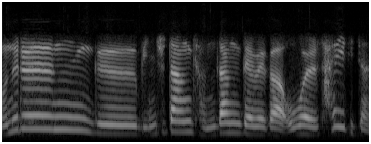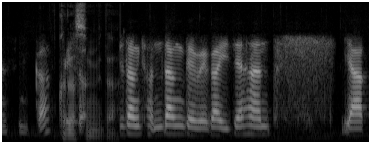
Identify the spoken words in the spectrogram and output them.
오늘은 그 민주당 전당대회가 5월 4일이지 않습니까? 그렇습니다. 민주당 전당대회가 이제 한 약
